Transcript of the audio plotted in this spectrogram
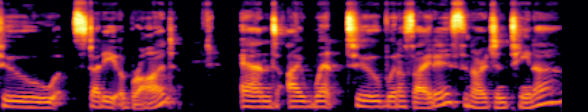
to study abroad. And I went to Buenos Aires in Argentina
